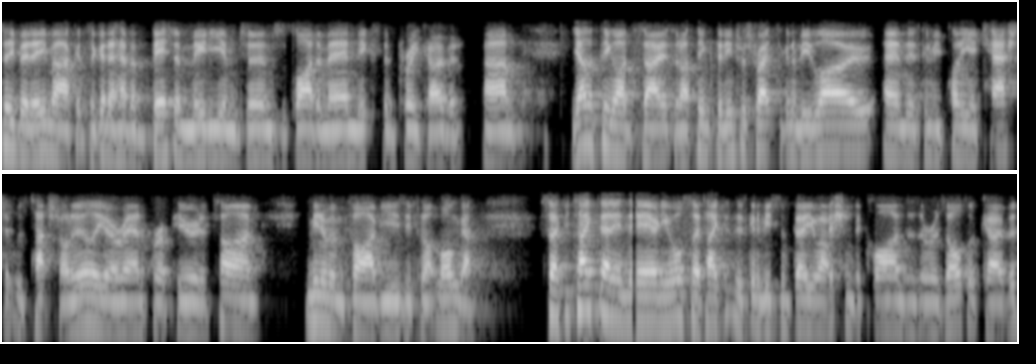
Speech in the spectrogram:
CBD markets are going to have a better medium term supply demand mix than pre COVID. Um, the other thing I'd say is that I think that interest rates are going to be low and there's going to be plenty of cash that was touched on earlier around for a period of time, minimum five years, if not longer. So if you take that in there and you also take that there's going to be some valuation declines as a result of COVID,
